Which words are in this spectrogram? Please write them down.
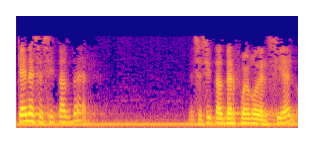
¿Qué necesitas ver? ¿Necesitas ver fuego del cielo?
